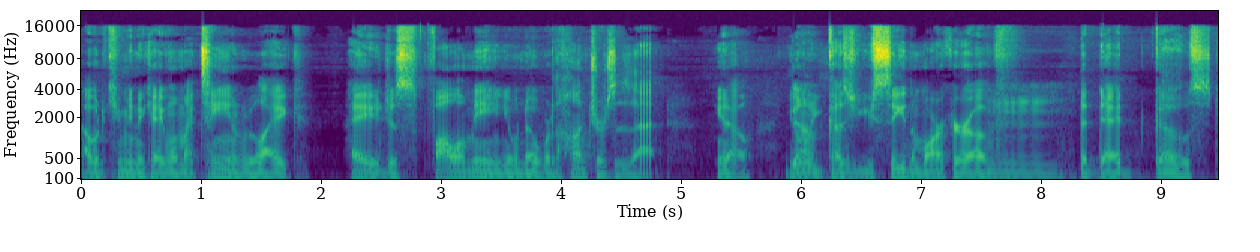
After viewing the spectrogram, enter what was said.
I would communicate with my team, like, "Hey, just follow me, and you'll know where the hunters is at." You know, you'll because you see the marker of the dead ghost.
